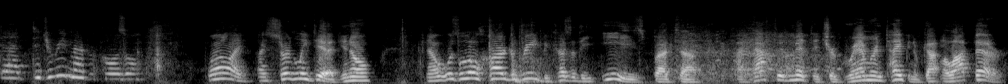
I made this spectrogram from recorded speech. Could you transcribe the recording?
Dad, did you read my proposal? Well, I, I certainly did. You know, now it was a little hard to read because of the E's, but uh, I have to admit that your grammar and typing have gotten a lot better.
